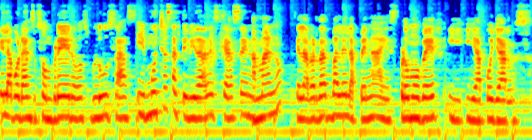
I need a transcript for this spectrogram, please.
elaboran sombreros, blusas y muchas actividades que hacen a mano que la verdad vale la pena es promover y, apoyarlos.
